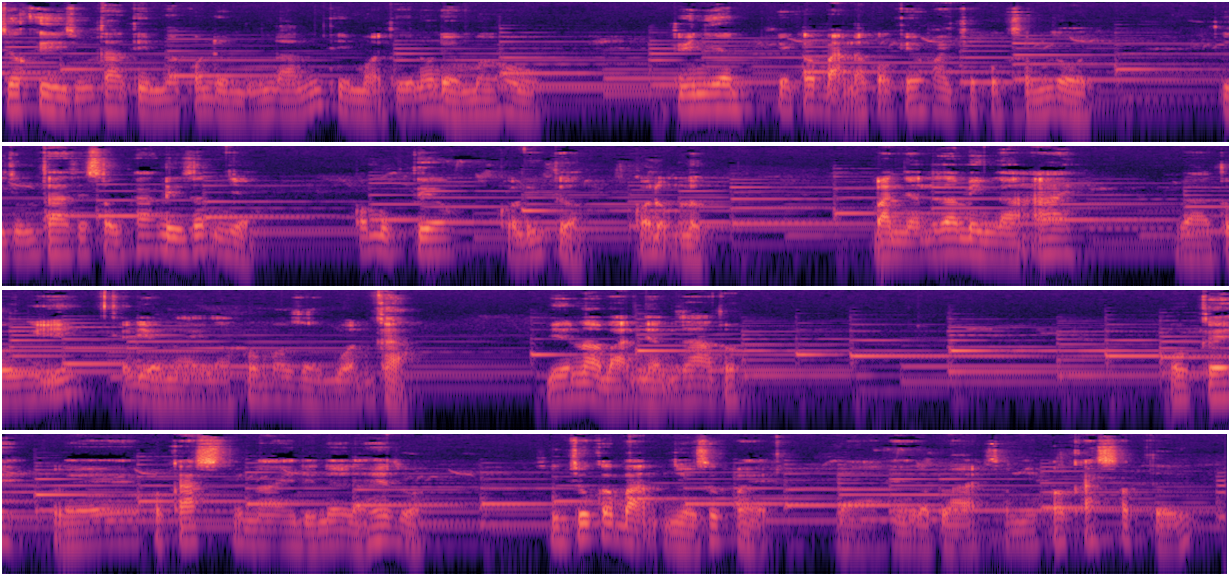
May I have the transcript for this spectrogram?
Trước khi chúng ta tìm ra con đường đúng đắn thì mọi thứ nó đều mơ hồ. Tuy nhiên, khi các bạn đã có kế hoạch cho cuộc sống rồi, thì chúng ta sẽ sống khác đi rất nhiều. Có mục tiêu, có lý tưởng, có động lực. Bạn nhận ra mình là ai và tôi nghĩ cái điều này là không bao giờ muộn cả. Miễn là bạn nhận ra thôi ok có lẽ podcast hôm nay đến đây là hết rồi. Xin chúc các bạn nhiều sức khỏe và hẹn gặp lại trong những podcast sắp tới.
